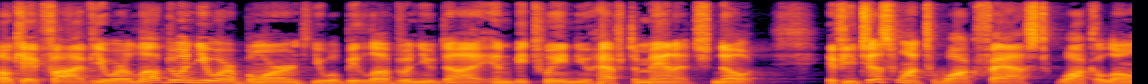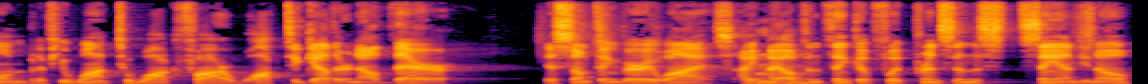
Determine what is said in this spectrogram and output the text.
Okay, five. You are loved when you are born. You will be loved when you die. In between, you have to manage. Note, if you just want to walk fast, walk alone. But if you want to walk far, walk together. Now, there is something very wise. I, I Mhm. often think of footprints in the sand, you know,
